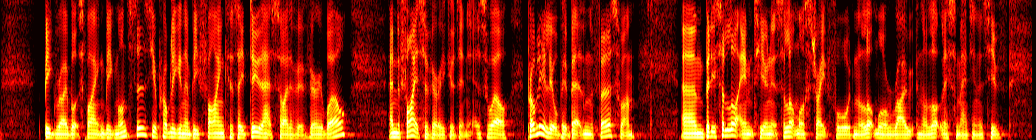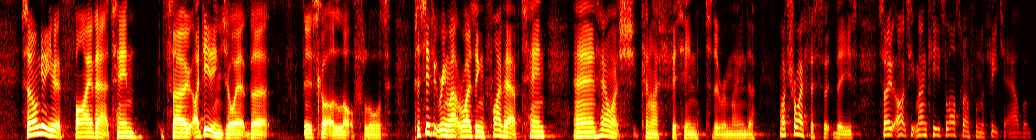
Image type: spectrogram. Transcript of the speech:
big robots fighting big monsters, you're probably going to be fine because they do that side of it very well and the fights are very good in it as well. Probably a little bit better than the first one. Um, but it's a lot emptier and it's a lot more straightforward and a lot more rote and a lot less imaginative. So I'm going to give it 5 out of 10. So I did enjoy it, but it's got a lot of flaws. Pacific Rim Uprising, 5 out of 10. And how much can I fit in to the remainder? I'll try for these. So Arctic Monkeys, last one from the feature album.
